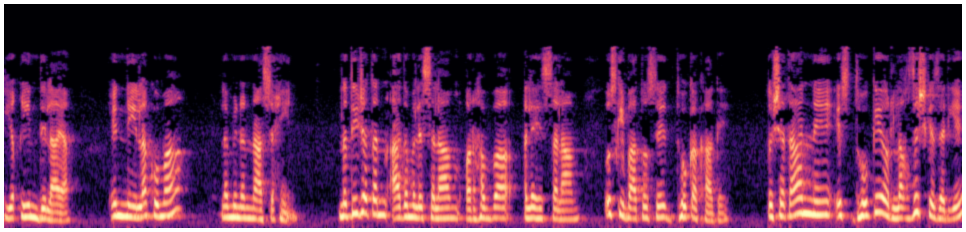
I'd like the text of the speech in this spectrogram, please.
یقین دلایا۔ انی لکما لمن الناسحین نتیجتاً آدم علیہ السلام اور حبا علیہ السلام اس کی باتوں سے دھوکا کھا گئے۔ تو شیطان نے اس دھوکے اور لغزش کے ذریعے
